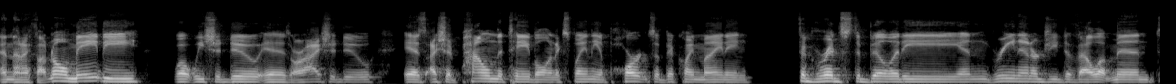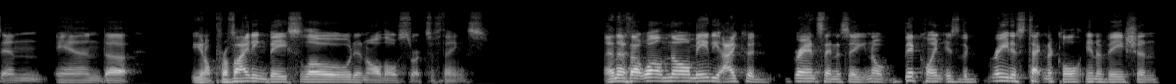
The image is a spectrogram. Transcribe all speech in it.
And then I thought, no, maybe what we should do is, or I should do, is I should pound the table and explain the importance of Bitcoin mining to grid stability and green energy development and and uh, you know providing base load and all those sorts of things. And I thought, well, no, maybe I could grandstand and say, you know, Bitcoin is the greatest technical innovation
